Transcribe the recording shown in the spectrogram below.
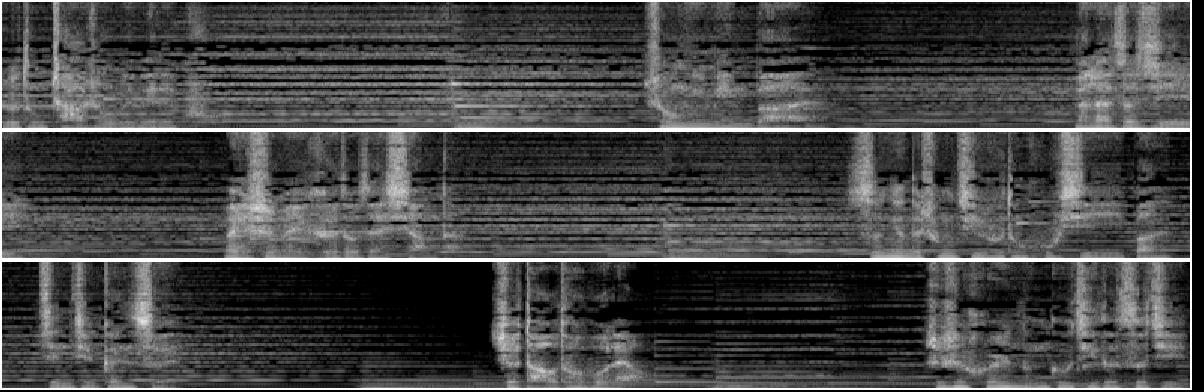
如同茶中微微的苦。终于明白，原来自己每时每刻都在想他。思念的冲击如同呼吸一般，紧紧跟随，却逃脱不了。只是何人能够记得自己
